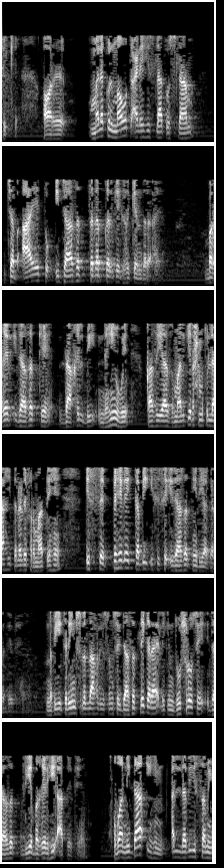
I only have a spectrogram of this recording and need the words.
ٹھیک ہے۔ اور ملک الموت علیہ السلاط اسلام جب آئے تو اجازت طلب کر کے گھر کے اندر آئے۔ بغیر اجازت کے داخل بھی نہیں ہوئے۔ قاضی مالکی رحمۃ اللہ تعالی فرماتے ہیں اس سے پہلے کبھی کسی سے اجازت نہیں دیا کرتے تھے۔ نبی کریم صلی اللہ علیہ وسلم سے اجازت لے کر آئے، لیکن دوسروں سے اجازت لیے بغیر ہی آتے تھے۔ وہ ندا الدی سمی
